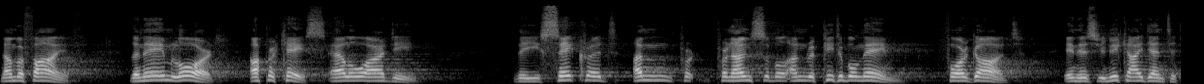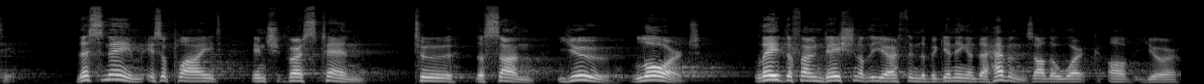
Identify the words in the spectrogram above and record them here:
Number five, the name Lord, uppercase, L O R D, the sacred, unpronounceable, unrepeatable name for God in his unique identity. This name is applied in verse 10 to the Son. You, Lord, laid the foundation of the earth in the beginning, and the heavens are the work of your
